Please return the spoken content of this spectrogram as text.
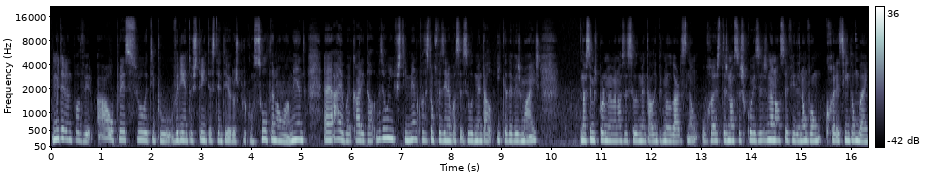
muita gente pode ver, ah, o preço tipo, varia entre os 30 a 70 euros por consulta, normalmente, ah, é bem caro e tal, mas é um investimento que vocês estão a fazer na vossa saúde mental e cada vez mais nós temos que pôr mesmo a nossa saúde mental em primeiro lugar, senão o resto das nossas coisas na nossa vida não vão correr assim tão bem.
